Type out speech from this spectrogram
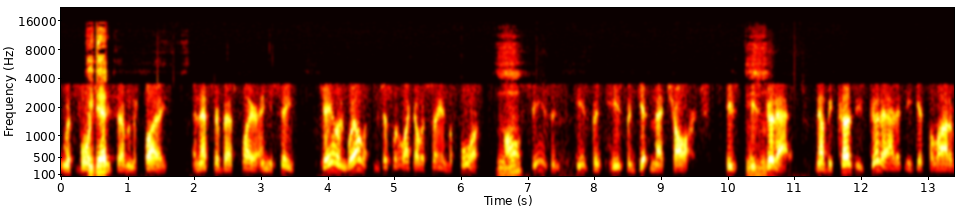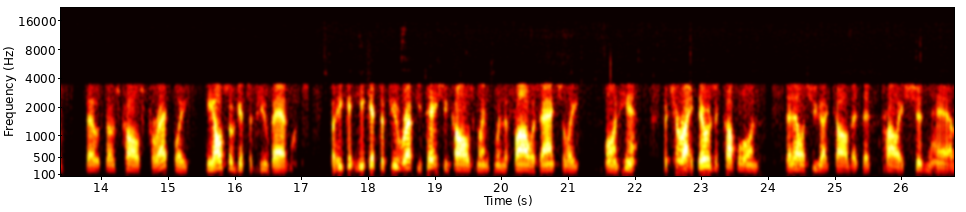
with He did? 4:27 to play, and that's their best player. And you see, Jalen Williams, just like I was saying before. Mhm. All season he's been he's been getting that charge. He's he's Mhm. good at it. Now because he's good at it, and he gets a lot of those, those calls correctly. He also gets a few bad ones. So he get, he gets a few reputation calls when when the foul was actually on him. But you're right. There was a couple on that LSU got called that that probably shouldn't have,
